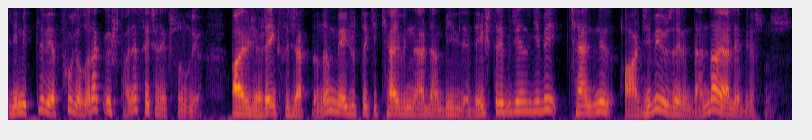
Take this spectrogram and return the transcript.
limitli ve full olarak 3 tane seçenek sunuluyor. Ayrıca renk sıcaklığını mevcuttaki Kelvinlerden biriyle değiştirebileceğiniz gibi kendiniz RGB üzerinden de ayarlayabiliyorsunuz.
